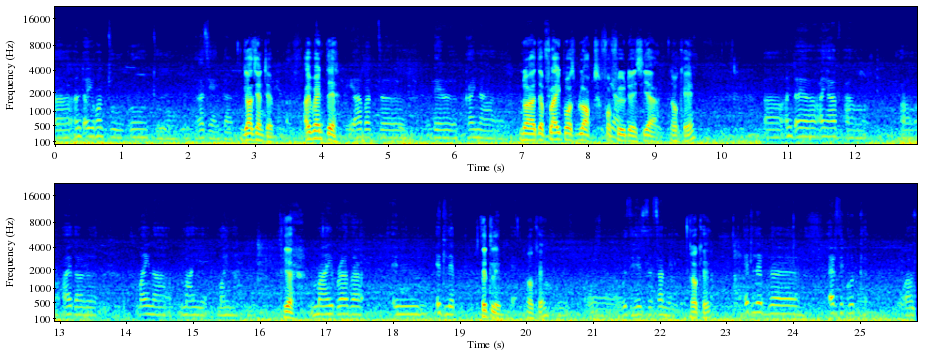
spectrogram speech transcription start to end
uh, and I want to go to Gaziantep. Gaziantep. I went there. Yeah, but uh, they're kind of No, the flight was blocked for a Yeah. few days. Yeah. Okay. uh, and uh, I have uh, uh, either mina my mina Yeah. my brother in Idlib Italy. Okay. uh, with his family. Okay. Idlib uh, earthquake was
